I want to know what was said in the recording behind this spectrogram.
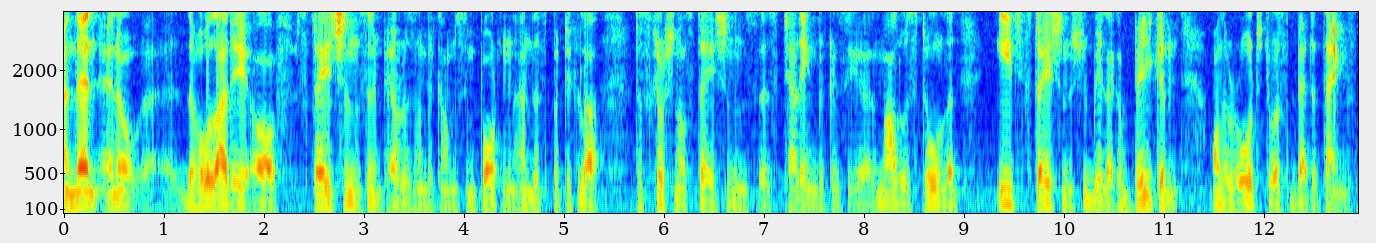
and then, you know, uh, the whole idea of stations in imperialism becomes important, and this particular description of stations is telling because uh, Marlowe is told that each station should be like a beacon on the road towards better things,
